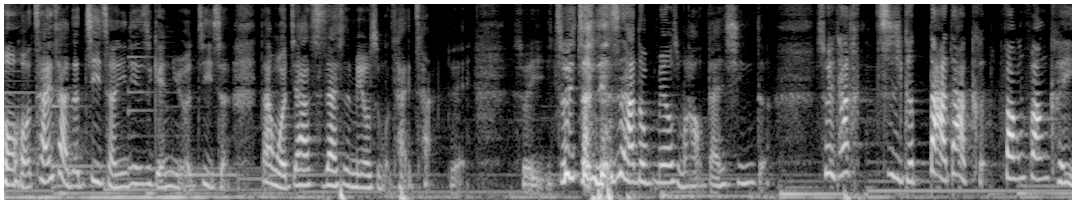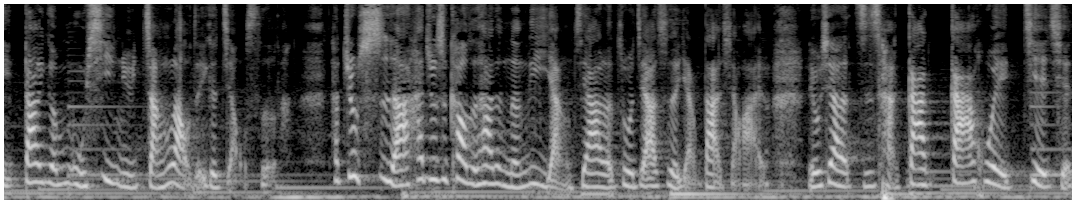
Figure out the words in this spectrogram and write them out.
哦，财产的继承一定是给女儿继承，但我家实在是没有什么财产，对，所以所以整件事他都没有什么好担心的，所以她是一个大大可方方可以当一个母系女长老的一个角色她。就是啊，她就是靠着她的能力养家了，做家事养大小孩了，留下了资产，嘎嘎会借钱，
